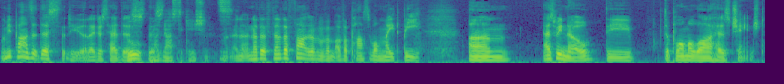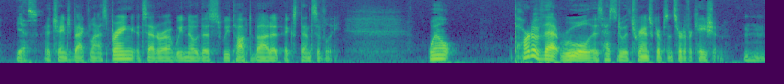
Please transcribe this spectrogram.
Let me posit this to you that I just had Ooh, this this prognostications. Another another thought of, a- of a possible might be, um, as we know, the diploma law has changed. Yes. It changed back last spring, etc. We know this. We talked about it extensively. Well, part of that rule is has to do with transcripts and certification. Mm-hmm.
